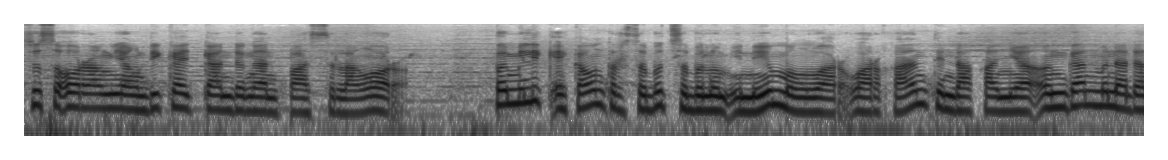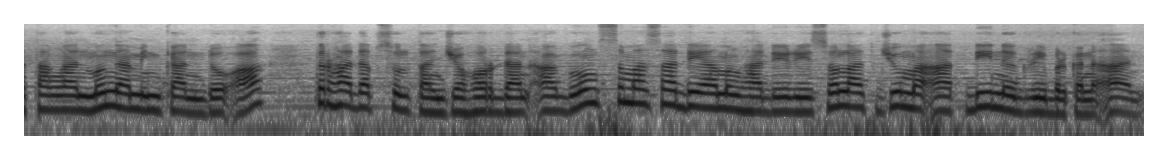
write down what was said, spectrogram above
seseorang yang dikaitkan dengan Pas Selangor. Pemilik akun tersebut sebelum ini menguar-warkan tindakannya enggan menandatangan mengaminkan doa terhadap Sultan Johor dan Agung semasa dia menghadiri sholat Jumaat di negeri berkenaan.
